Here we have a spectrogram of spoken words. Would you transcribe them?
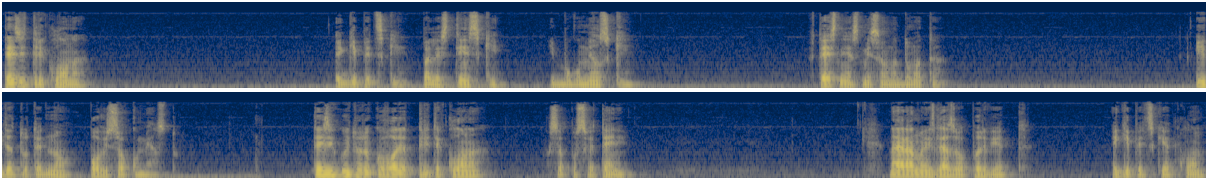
Тези три клона египетски, палестински и богомилски в тесния смисъл на думата идат от едно по-високо място. Тези, които ръководят трите клона, са посветени. Най-рано е излязъл първият, египетският клон,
